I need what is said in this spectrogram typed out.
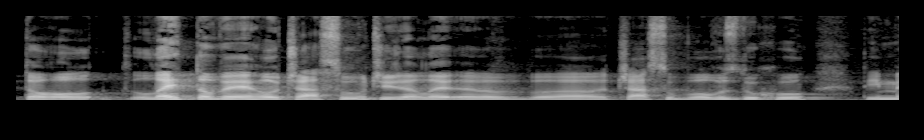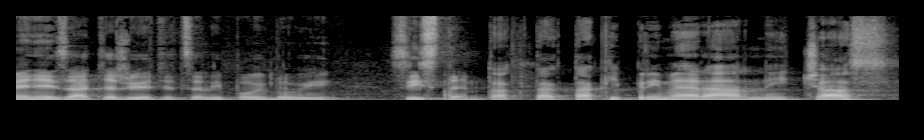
toho letového času, čiže le- e, času vo vzduchu, tým menej zaťažujete celý pohybový systém. Tak, tak, taký primerárny čas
